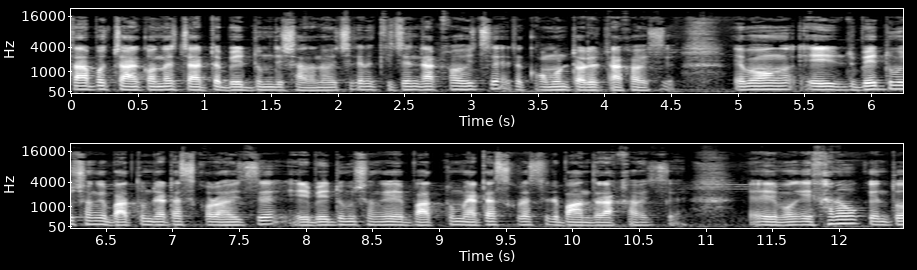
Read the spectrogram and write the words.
তারপর চার কর্নার চারটা বেডরুম দিয়ে সাজানো হয়েছে। এখানে কিচেন রাখা হয়েছে, এটা কমন টয়লেট রাখা হয়েছে এবং এই বেডরুমের সঙ্গে বাথরুম অ্যাটাচ করা হয়েছে। এই বেডরুমের সঙ্গে বাথরুম অ্যাটাচ করা এটা বান্ধ রাখা হয়েছে এবং এখানেও কিন্তু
